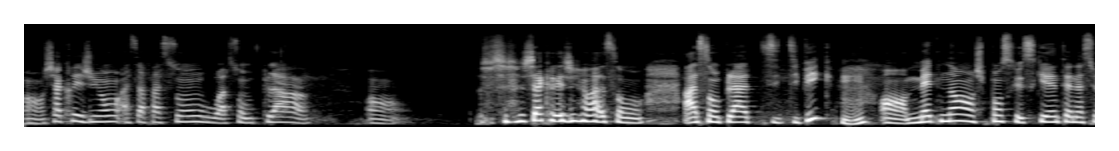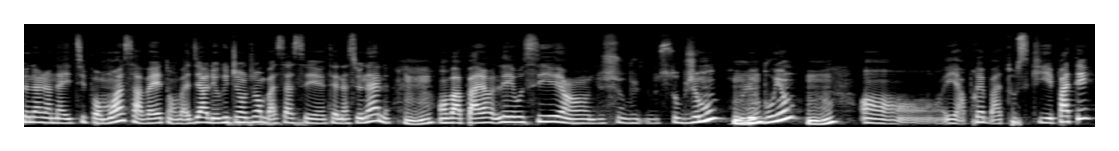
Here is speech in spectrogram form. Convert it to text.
en chaque région a sa façon ou a son plat. En... Chaque région a son, a son plat ty- typique. Mhm. En, maintenant, je pense que ce qui est international en Haïti pour moi, ça va être, on va dire, le riz djanjan, bah, ça c'est international. Mhm. On va parler aussi hein, du soupe jaumon, Mhm. le bouillon. En- et après, bah, tout ce qui est pâté.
